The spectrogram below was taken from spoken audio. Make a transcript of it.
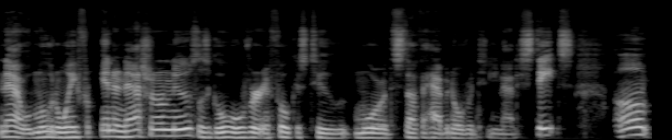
Now we're moving away from international news. Let's go over and focus to more of the stuff that happened over into the United States. Um,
